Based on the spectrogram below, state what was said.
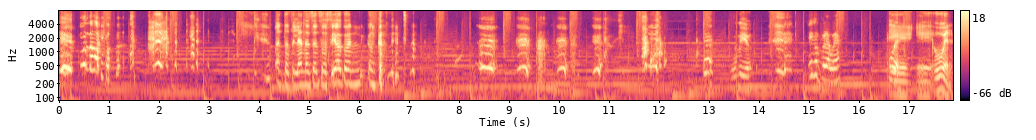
Mundo mágico. Fantasyland se asoció con, con Corner Shop. Obvio. ¿Quién compró la wea? Uber. Eh, eh, Uber.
